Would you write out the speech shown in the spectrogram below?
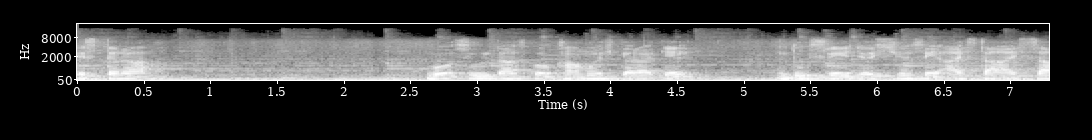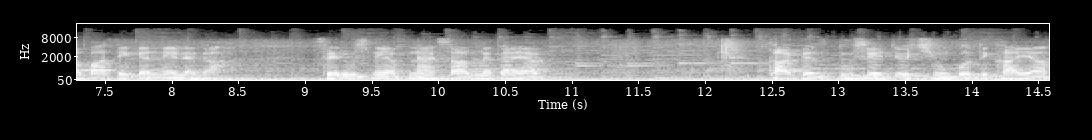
इस तरह वो सूरदास को खामोश करा के दूसरे जोशियों से आहिस्ता आहिस्ता बातें करने लगा। फिर उसने अपना हिसाब लगाया, कागज़ दूसरे जोशियों को दिखाया।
